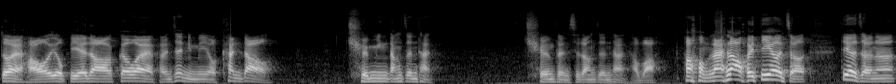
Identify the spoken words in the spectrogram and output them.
对，好，有别的哦，各位，反正你们有看到，全民当侦探，全粉丝当侦探，好不好？好，我们来绕回第二则。第二则呢，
